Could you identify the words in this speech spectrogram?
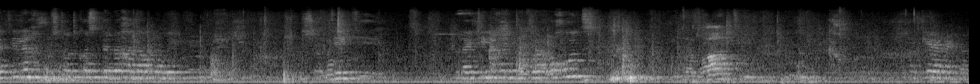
אולי תלך לשתות כוס תה בחדר מורים. שתיתי, אולי תלך להתעבר בחוץ? התעברתי. חכה רגע.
